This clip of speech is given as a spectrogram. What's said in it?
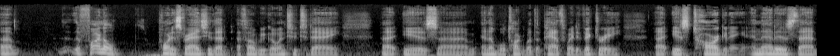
Um, the final point of strategy that I thought we'd go into today uh, is, um, and then we'll talk about the pathway to victory, uh, is targeting. And that is that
